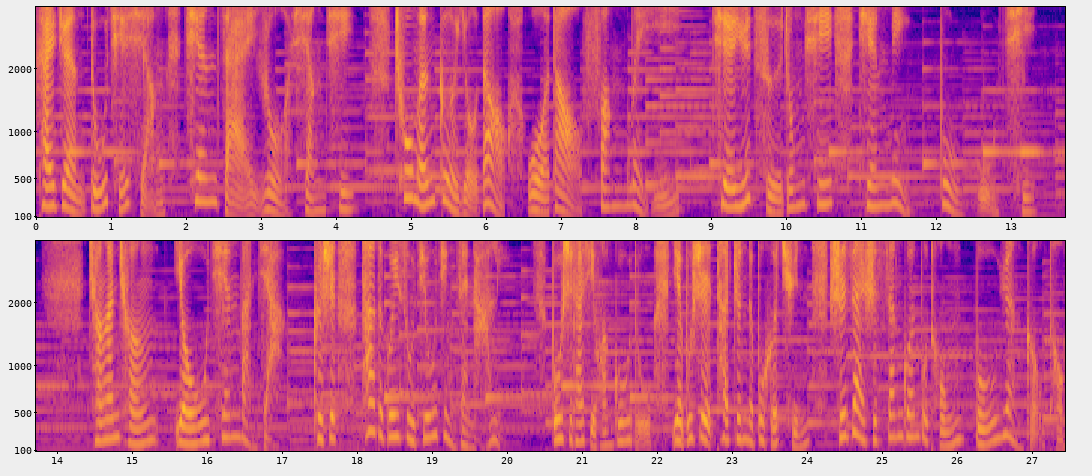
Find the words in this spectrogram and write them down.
开卷读且想，千载若相期。出门各有道，我道方未移。且于此中兮，天命不无期。长安城有千万家，可是他的归宿究竟在哪里？不是他喜欢孤独，也不是他真的不合群，实在是三观不同，不愿苟同。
